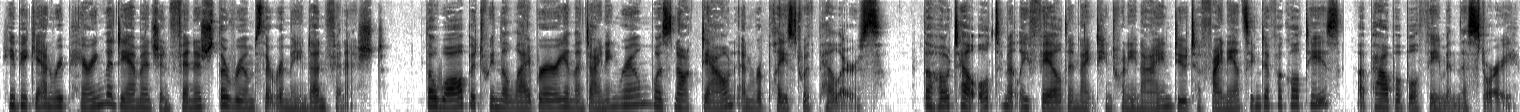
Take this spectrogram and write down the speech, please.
He began repairing the damage and finished the rooms that remained unfinished. The wall between the library and the dining room was knocked down and replaced with pillars. The hotel ultimately failed in 1929 due to financing difficulties, a palpable theme in this story.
